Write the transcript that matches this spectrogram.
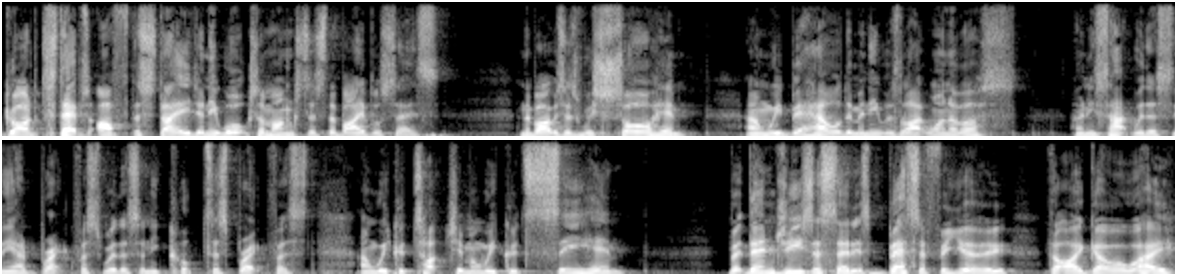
God steps off the stage and he walks amongst us, the Bible says. And the Bible says, We saw him and we beheld him, and he was like one of us. And he sat with us and he had breakfast with us and he cooked us breakfast, and we could touch him and we could see him. But then Jesus said, It's better for you that I go away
